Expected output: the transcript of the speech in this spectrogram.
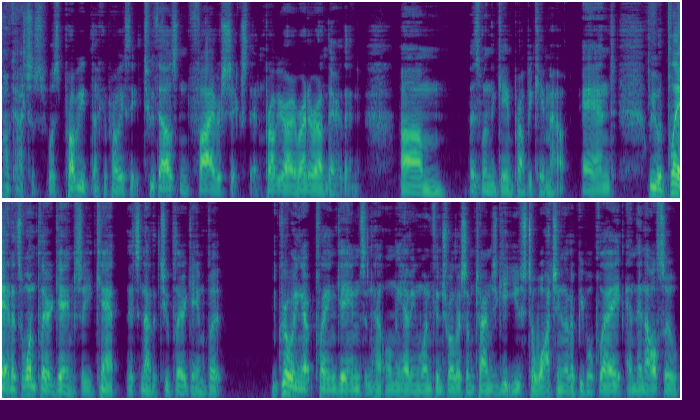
oh gosh, this was probably I could probably say 2005 or six then, probably right right around there then. Um, is when the game probably came out, and we would play it, and it's a one player game, so you can't. It's not a two player game, but growing up playing games and only having one controller, sometimes you get used to watching other people play, and then also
